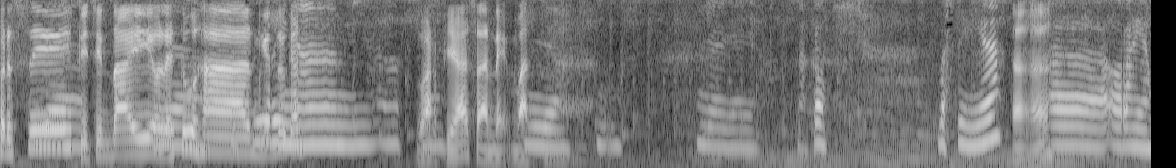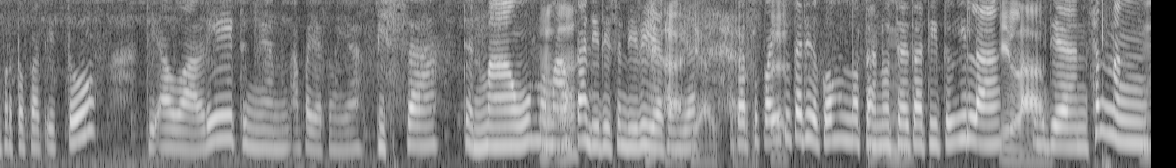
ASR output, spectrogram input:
bersih, Iya. dicintai oleh Iya, Tuhan, bersih, gitu kan. ringan, iya. Luar biasa Iya. nikmatnya. Iya, iya, iya. Nah, kok mestinya Heeh. eh, orang yang bertobat itu diawali dengan apa ya, Kang ya? Bisa dan mau memaafkan diri sendiri ya, Ya, Kang ya. ya, ya, Agar supaya betul. itu tadi Kang noda-noda tadi itu hilang, kemudian seneng,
